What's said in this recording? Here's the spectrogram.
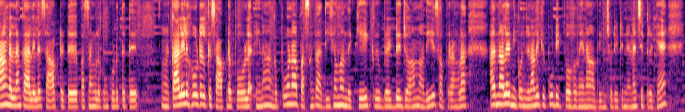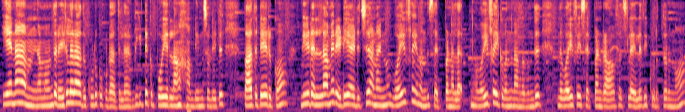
நாங்கள்லாம் காலையில் சாப்பிட்டுட்டு பசங்களுக்கும் கொடுத்துட்டு காலையில் ஹோட்டலுக்கு சாப்பிட போகல. ஏன்னா அங்கே போனால் பசங்க அதிகமாக அந்த கேக்கு ப்ரெட்டு ஜாம் அதையே சாப்பிட்றாங்களா? அதனால நீ கொஞ்ச நாளைக்கு கூட்டிகிட்டு போக வேணாம் அப்படின்னு சொல்லிட்டு நினச்சிட்ருக்கேன் ஏன்னா நம்ம வந்து ரெகுலராக அது கொடுக்கக்கூடாதுல்ல. வீட்டுக்கு போயிடலாம் அப்படின்னு சொல்லிட்டு பார்த்துட்டே இருக்கோம். வீடு எல்லாமே ரெடி ஆகிடுச்சு ஆனால் இன்னும் ஒய்ஃபை வந்து செட் பண்ணலை. ஒய்ஃபைக்கு வந்து நாங்கள் வந்து இந்த ஒய்ஃபை செட் பண்ணுற ஆஃபீஸில் எழுதி கொடுத்துருந்தோம்.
